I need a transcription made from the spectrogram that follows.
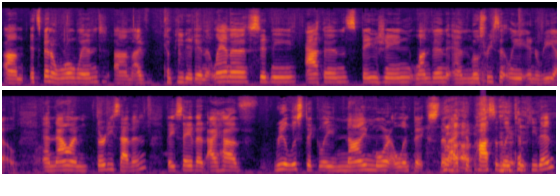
um, it's been a whirlwind. Um, I've competed in Atlanta, Sydney, Athens, Beijing, London, and most recently in Rio. Wow. And now I'm 37. They say that I have realistically nine more Olympics that I could possibly compete in.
